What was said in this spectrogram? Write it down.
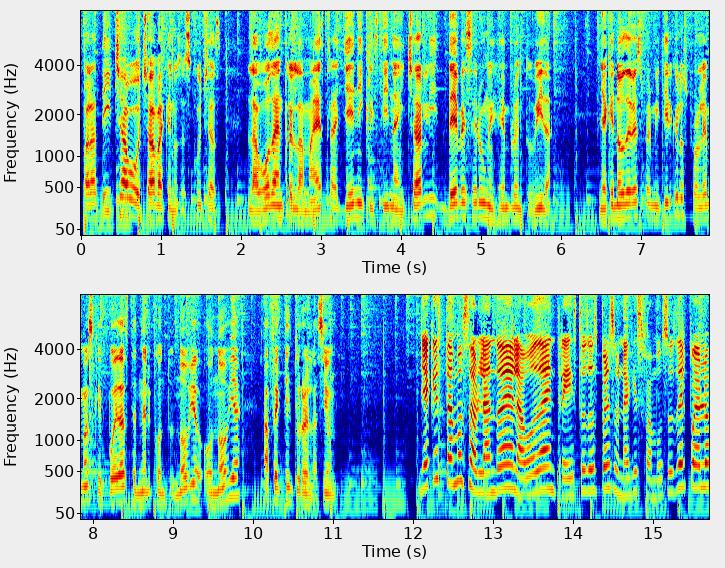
Para ti, chavo o chava que nos escuchas, la boda entre la maestra Jenny Cristina y Charlie debe ser un ejemplo en tu vida, ya que no debes permitir que los problemas que puedas tener con tu novio o novia afecten tu relación. Ya que estamos hablando de la boda entre estos dos personajes famosos del pueblo,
